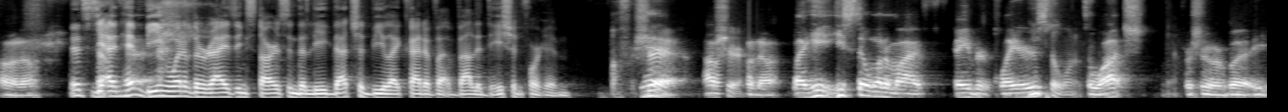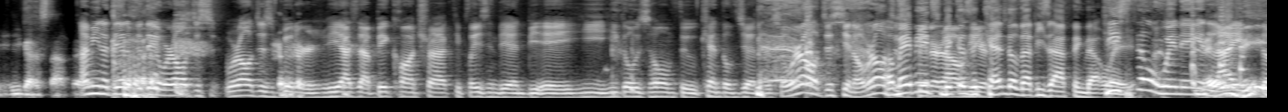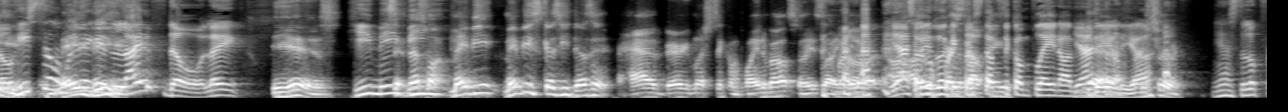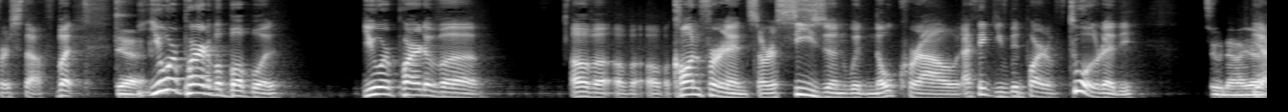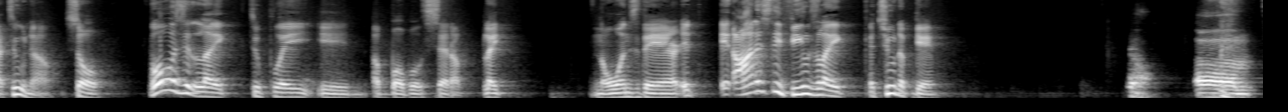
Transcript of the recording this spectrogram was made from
I don't know. It's Yeah, and him being one of the rising stars in the league, that should be like kind of a validation for him. oh, for sure. Yeah, I, sure. I don't know. Like he, he's still one of my favorite players He's still one of to watch for sure. But he, he got to stop that. I mean, at the end of the day, we're all just we're all just bitter. He has that big contract. He plays in the NBA. He he goes home to Kendall Jenner. So we're all just you know we're all Oh, just maybe it's because of Kendall that he's acting that way. He's still winning in Maybe. life, though. He's still winning in life, though. Like he is. he may So be. that's why maybe maybe it's because he doesn't have very much to complain about. So he's like, you know what? Yeah, so he's looking for stuff things- to complain on Yeah, daily. for huh? sure. He has to look for stuff. But Yeah. you were part of a bubble. You were part of a of a of a of a conference or a season with no crowd. I think you've been part of two already. Two now. Yeah, Yeah. two now. So, what was it like to play in a bubble setup? Like, no one's there. It it honestly feels like a tune-up game. Um,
